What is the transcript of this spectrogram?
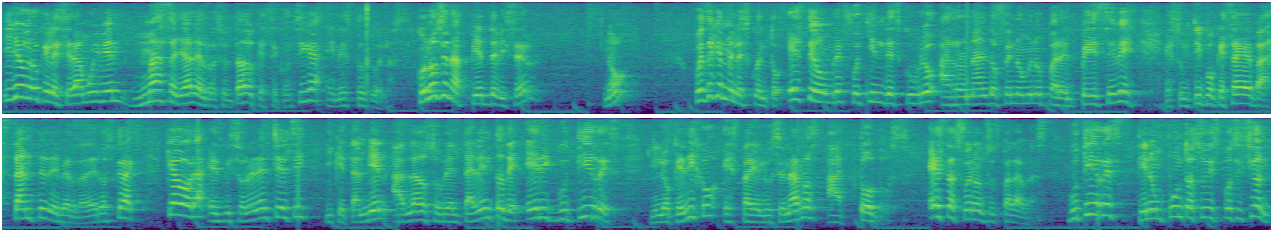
y yo creo que les será muy bien más allá del resultado que se consiga en estos duelos. ¿Conocen a Piet de Vicer? ¿No? Pues déjenme les cuento, este hombre fue quien descubrió a Ronaldo Fenómeno para el PSB. Es un tipo que sabe bastante de verdaderos cracks, que ahora es visor en el Chelsea y que también ha hablado sobre el talento de Eric Gutiérrez. Y lo que dijo es para ilusionarnos a todos. Estas fueron sus palabras. Gutiérrez tiene un punto a su disposición,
